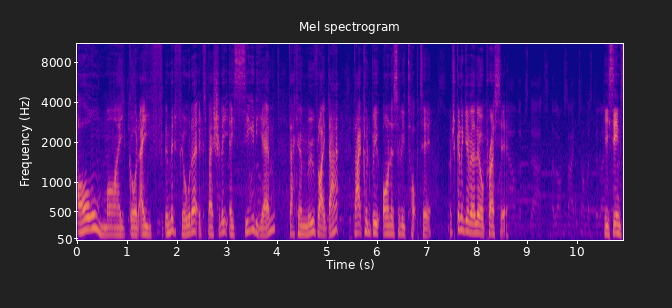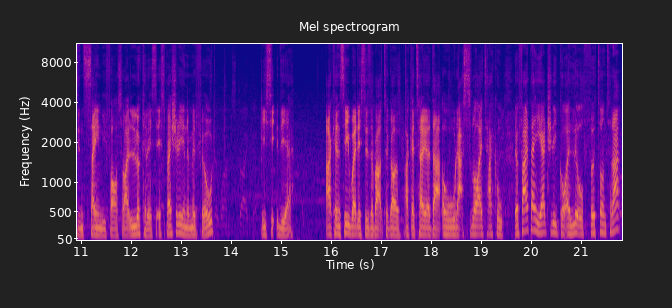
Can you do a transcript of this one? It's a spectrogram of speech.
Oh my god, a, midfielder, especially a CDM that can move like that, that could be honestly top tier. I'm just going to give it a little press here. He seems insanely fast. Like, look at this, especially in the midfield. He see, yeah, I can see where this is about to go. I can tell you that. Oh, that slide tackle. The fact that he actually got a little foot onto that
